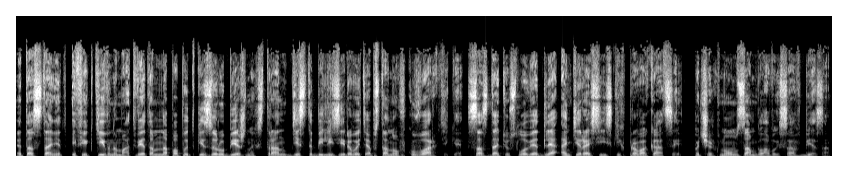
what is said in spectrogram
Это станет эффективным ответом на попытки зарубежных стран дестабилизировать обстановку в Арктике, создать условия для антироссийских провокаций, подчеркнул замглавы Совбеза.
